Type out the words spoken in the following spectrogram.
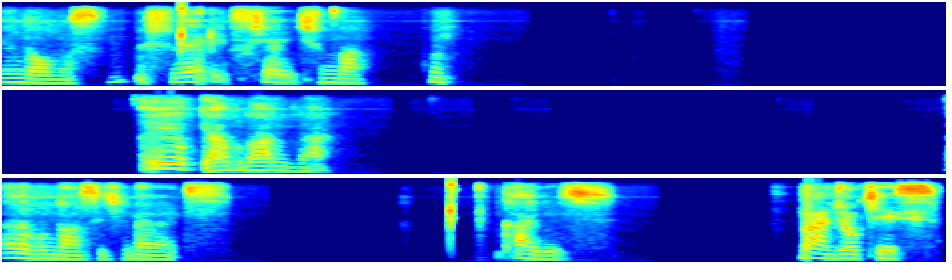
Benim de olmasın. Üstüne şey şundan. Ee, yok ya bu daha güzel. Ben de bundan seçeyim evet. Kaydet. Bence okeyiz.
